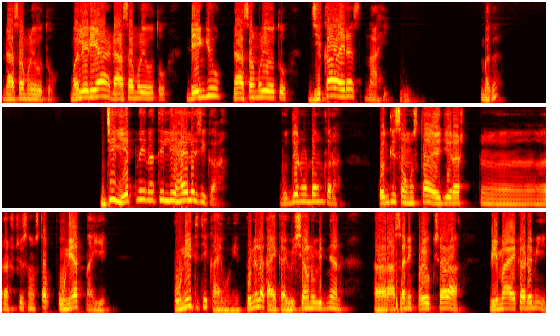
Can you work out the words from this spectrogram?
डासामुळे होतो. मलेरिया डासामुळे होतो. डेंग्यू डासामुळे होतो. झिका व्हायरस नाही. बघा. जे येत नाही ना ते लिहायला शिका. मुद्दे नोट डाऊन करा. कोणती संस्था आहे जी राष्ट्र राष्ट्रीय संस्था पुण्यात नाहीये? पुणे तिथे काय होणे? पुण्याला काय काय? विषाणू विज्ञान रासायनिक प्रयोगशाळा विमा अकॅडमी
